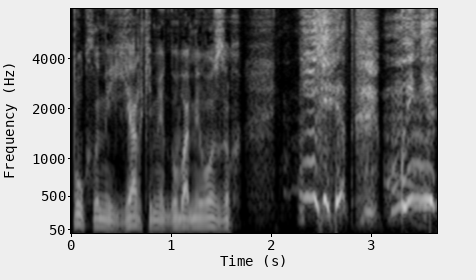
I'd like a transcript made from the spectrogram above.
пухлыми яркими губами воздух. «Нет, мы не...»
